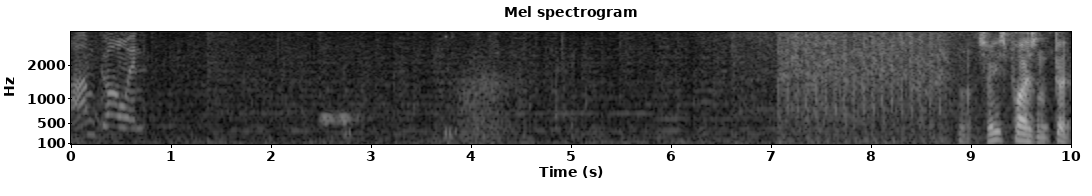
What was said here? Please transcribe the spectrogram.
I'm going. So he's poisoned. Good.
